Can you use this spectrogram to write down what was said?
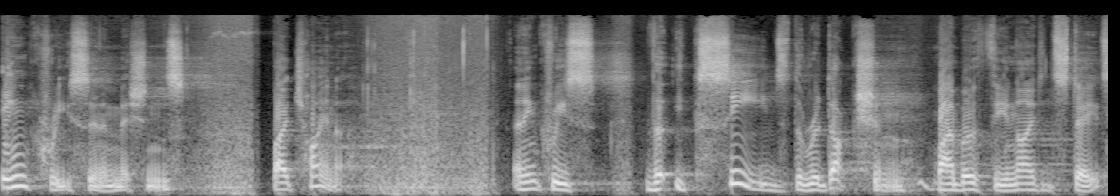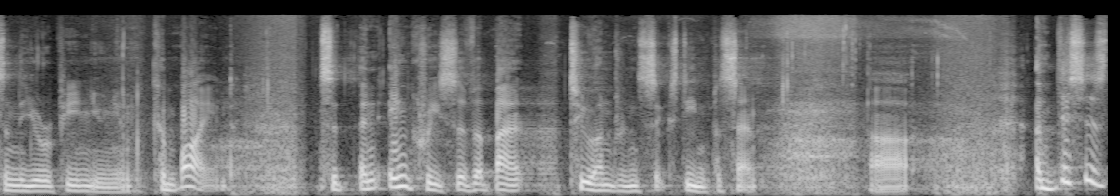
increase in emissions by China, an increase that exceeds the reduction by both the United States and the European Union combined. It's an increase of about 216%. Uh, and this is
